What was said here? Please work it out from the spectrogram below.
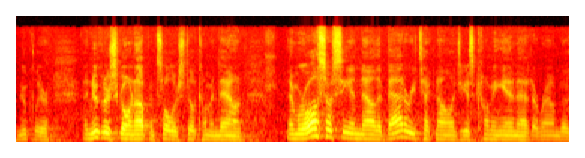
nuclear. And nuclear's going up and solar's still coming down. And we're also seeing now that battery technology is coming in at around a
